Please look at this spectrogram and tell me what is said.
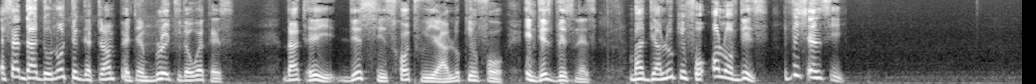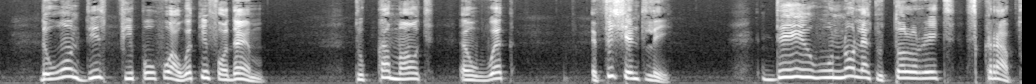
Except that they will not take the trumpet and blow it to the workers that, hey, this is what we are looking for in this business. But they are looking for all of this efficiency. They want these people who are working for them to come out and work efficiently. They will not like to tolerate scrap.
